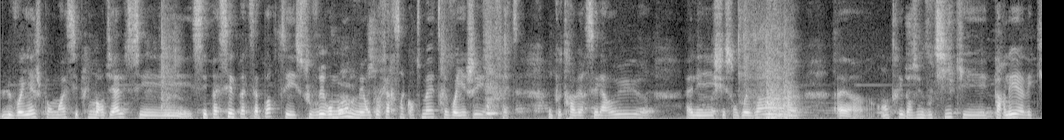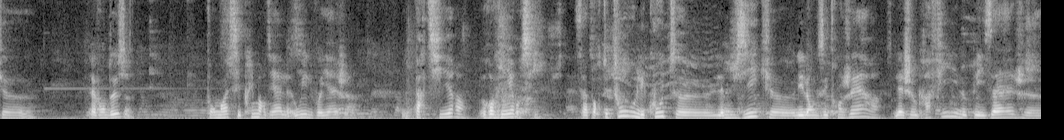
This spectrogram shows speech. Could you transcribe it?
Le voyage, pour moi, c'est primordial. C'est passer le pas de sa porte et s'ouvrir au monde, mais on peut faire 50 mètres et voyager, en fait. On peut traverser la rue, euh, aller chez son voisin, euh, euh, entrer dans une boutique et parler avec la vendeuse. Pour moi, c'est primordial. Oui, le voyage. Partir, revenir aussi. Ça apporte tout, l'écoute, euh, la musique, euh, les langues étrangères, la géographie, le paysage, euh,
